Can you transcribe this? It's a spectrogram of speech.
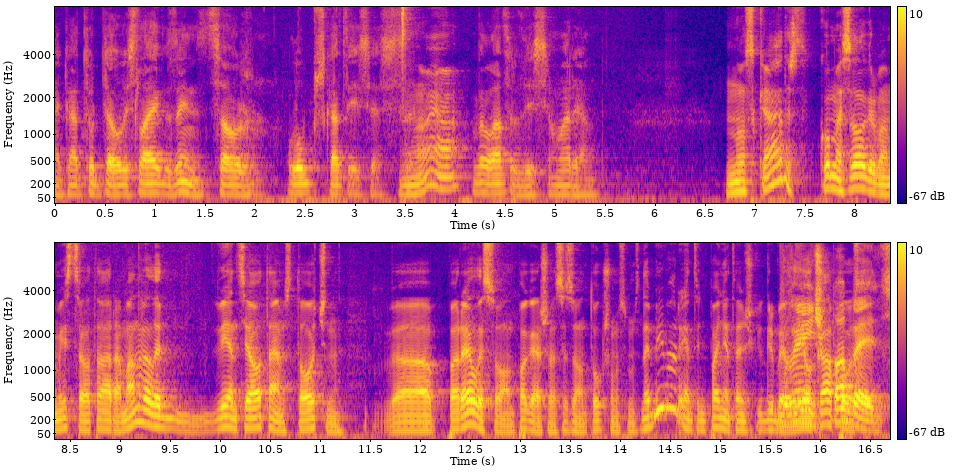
nekā tur tev visu laiku, zini, caur lupu skatīsies. Nu, jā. Vēl atradīsim variantu. Nu, skaidrs. Ko mēs vēl gribam izcelt ārā? Man vēl ir viens jautājums Točina. Uh, par Ellisonu pagājušā sezonā tukšums mums nebija varianti. Viņa paņēma, viņš gribēja lielu viņš kāpostu. pabeidz.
